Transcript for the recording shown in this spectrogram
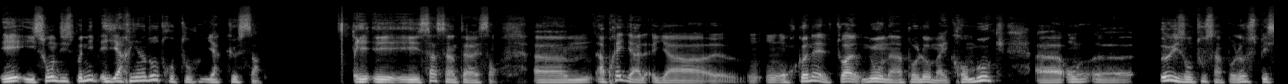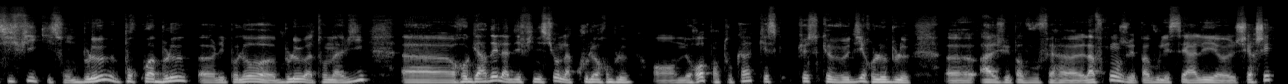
et ils sont disponibles. Et il y a rien d'autre autour, il y a que ça. Et, ça, c'est intéressant. Euh, après, il y a, on, reconnaît, toi, nous, on a un Polo My Chromebook. Eux, ils ont tous un polo spécifique, ils sont bleus. Pourquoi bleu euh, Les polos euh, bleus, à ton avis? Euh, Regardez la définition de la couleur bleue. En Europe, en tout cas, qu'est-ce, que veut dire le bleu? Ah, je vais pas vous faire l'affront, je vais pas vous laisser aller chercher.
